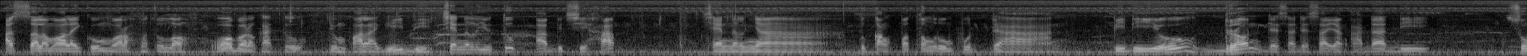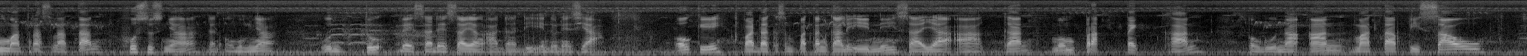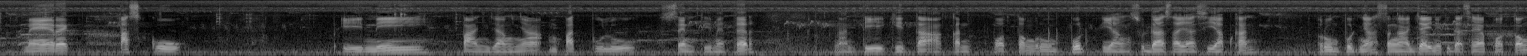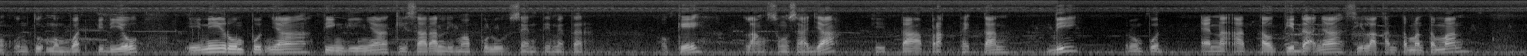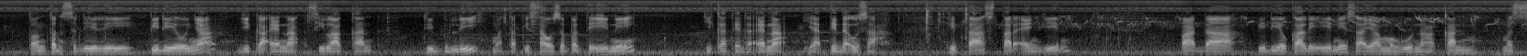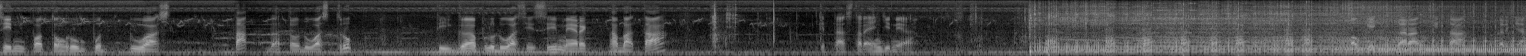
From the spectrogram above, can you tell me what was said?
Assalamualaikum warahmatullahi wabarakatuh. Jumpa lagi di channel youtube Abid Syihab. Channelnya tukang potong rumput dan video drone desa-desa yang ada di Sumatera Selatan Khususnya dan umumnya untuk desa-desa yang ada di Indonesia. Oke, pada kesempatan kali ini saya akan mempraktekkan penggunaan mata pisau merek Tasco. Ini panjangnya 40 cm nanti kita akan potong rumput yang sudah saya siapkan. Rumputnya sengaja ini tidak saya potong untuk membuat video. Ini rumputnya tingginya kisaran 50 cm Oke, langsung saja kita praktekkan di rumput. Enak atau tidaknya silakan teman-teman tonton sendiri videonya. Jika enak silakan dibeli mata pisau seperti ini. Jika tidak enak ya tidak usah. Kita start engine. Pada video kali ini saya menggunakan mesin potong rumput dua tak atau dua stroke 32 cc merek Tabata kita start engine ya oke sekarang kita bekerja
